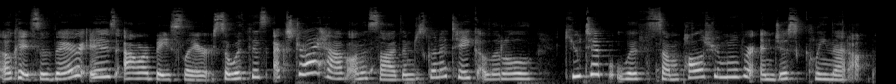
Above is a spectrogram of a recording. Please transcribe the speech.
Okay, so there is our base layer. So with this extra I have on the sides, I'm just going to take a little Q-tip with some polish remover and just clean that up.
